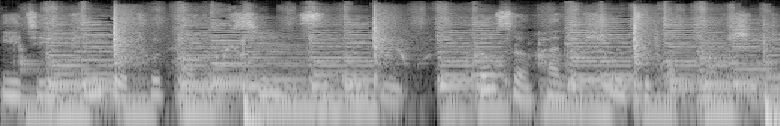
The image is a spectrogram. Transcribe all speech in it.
以及苹果出台的新隐私规定，都损害了数字广告市场。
